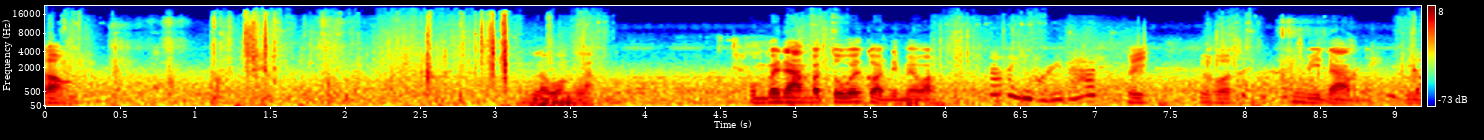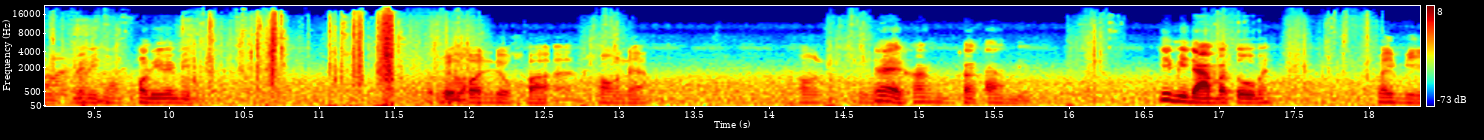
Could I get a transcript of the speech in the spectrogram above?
สองระวังหลัง ผมไปดามประตูไว้ก่อนดีไหมวะ Nothing to worry about. มีคนไม่มีดามเหรอไม่มีไม่มีห้องห้องนี้ไม่มีประตูมีล็อกคนอยู่ขวาห้องเนี้ยห้องใช่ข้างข้างๆมีพี่มีดามประตูไหมไม่มี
